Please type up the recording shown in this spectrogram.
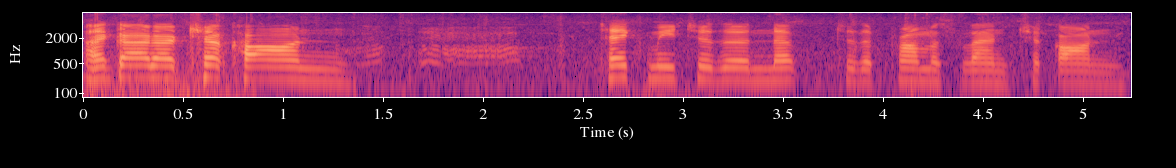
I gotta check on. Take me to the to the promised land. Check on.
